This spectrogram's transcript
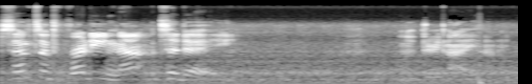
Scented Freddy not today. Three ninety nine.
